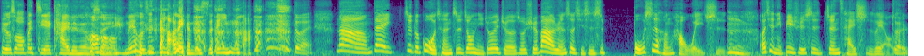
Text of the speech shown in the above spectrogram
比如说被揭开的那种声音，没有，是打脸的声音啊。对，那在这个过程之中，你就会觉得说，学霸的人设其实是。不是很好维持的，嗯，而且你必须是真材实料。对，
